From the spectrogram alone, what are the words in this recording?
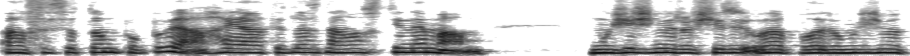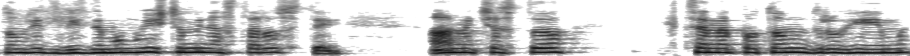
a se o tom popovědět, aha, já tyhle znalosti nemám. Můžeš mi rozšířit úhel pohledu, můžeš mi o tom říct víc, nebo můžeš to mít na starosti. Ale my často chceme potom druhým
